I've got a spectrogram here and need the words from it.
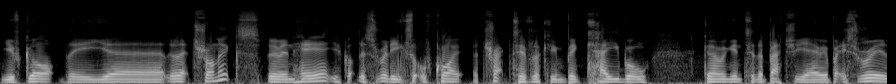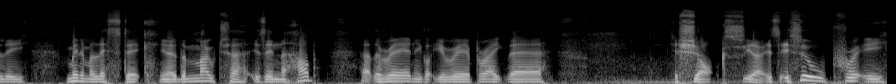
you've got the, uh, electronics are in here. You've got this really sort of quite attractive looking big cable going into the battery area, but it's really minimalistic. You know, the motor is in the hub at the rear, and you've got your rear brake there, your shocks. You know, it's it's all pretty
